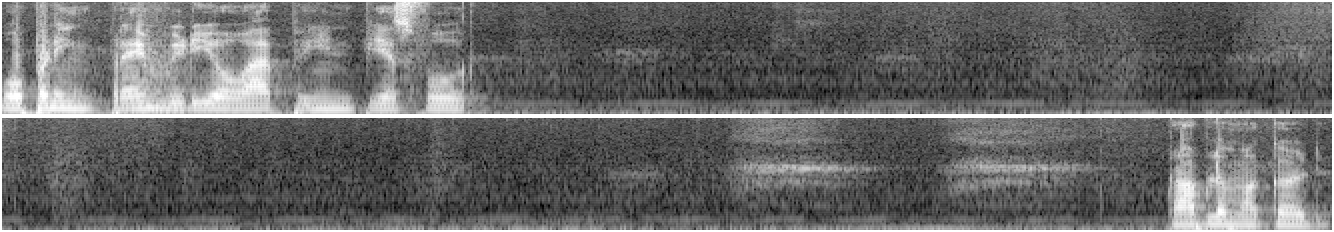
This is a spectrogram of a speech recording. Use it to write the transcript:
Opening Prime Video app in PS4. Problem occurred.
